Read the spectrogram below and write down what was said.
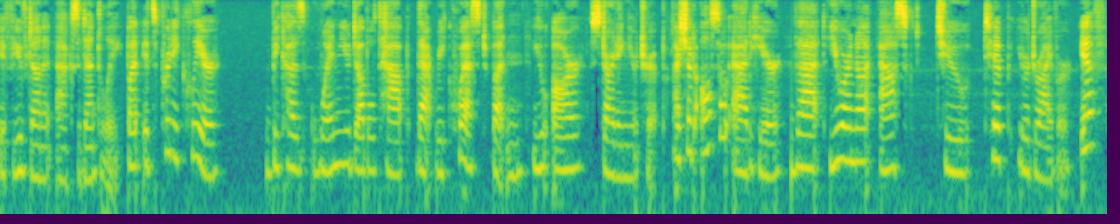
if you've done it accidentally. But it's pretty clear because when you double tap that request button, you are starting your trip. I should also add here that you are not asked to tip your driver. If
